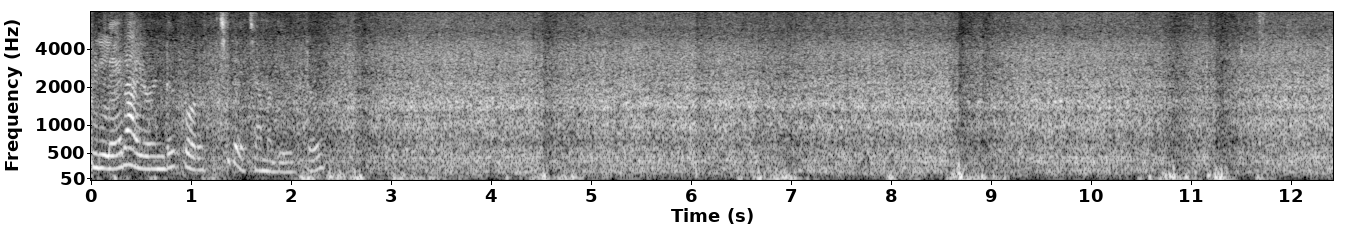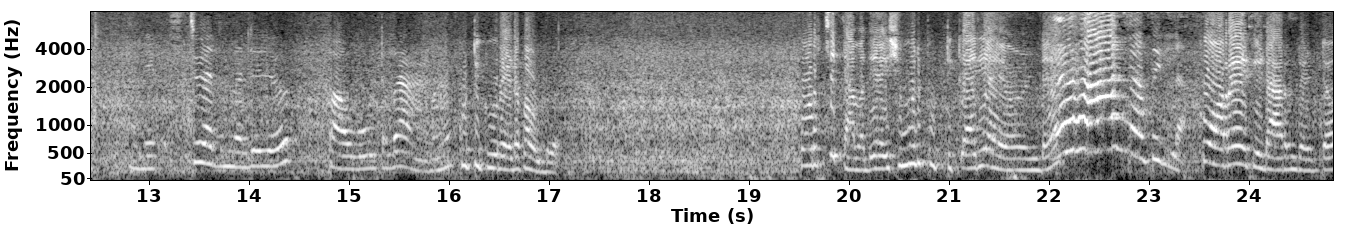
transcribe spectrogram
പിള്ളേരായതുകൊണ്ട് കുറച്ച് തേച്ചാൽ മതി കേട്ടോ. നെക്സ്റ്റ് വരുന്നത് ഒരു പൗഡറാണ് കുട്ടിക്കൂറയുടെ പൗഡർ കുറച്ചിട്ടാൽ മതി. ഐഷമ ഒരു കുട്ടിക്കാരി ആയതുകൊണ്ട് അതില്ല. കൊറേ ഇടാറുണ്ട് കേട്ടോ.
